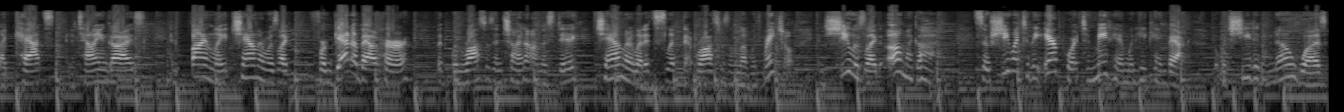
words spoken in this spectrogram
like cats and Italian guys. And finally, Chandler was like, forget about her. But when Ross was in China on this dig, Chandler let it slip that Ross was in love with Rachel. And she was like, oh my God. So she went to the airport to meet him when he came back. But what she didn't know was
